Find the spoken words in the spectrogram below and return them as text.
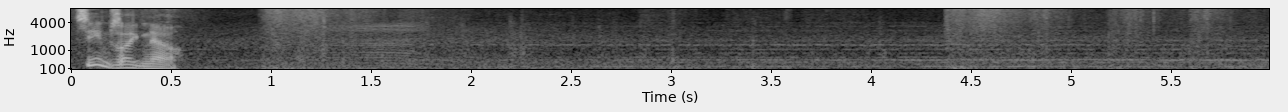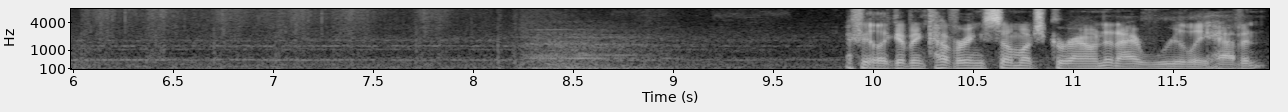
Seems like no. I feel like I've been covering so much ground and I really haven't.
